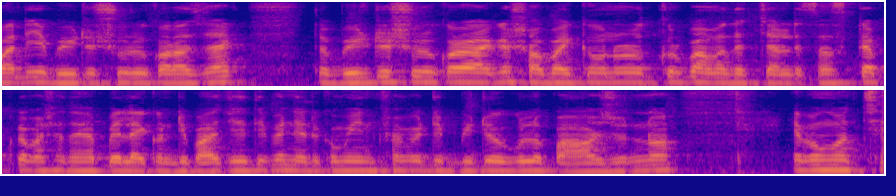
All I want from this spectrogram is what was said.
বাড়িয়ে ভিডিও শুরু করা যাক। তো ভিডিও শুরু করার আগে সবাইকে অনুরোধ করব আমাদের চ্যানেলটি সাবস্ক্রাইব করে পাশে থাকা বেল আইকনটি বাজিয়ে দিবেন, এরকম ইনফরমেটিভ ভিডিওগুলো পাওয়ার জন্য। এবং হচ্ছে,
